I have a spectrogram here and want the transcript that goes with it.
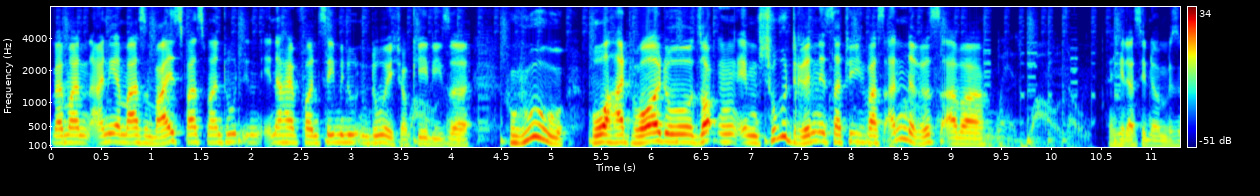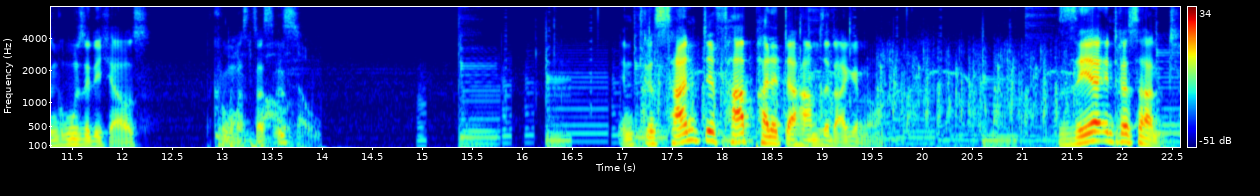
wenn man einigermaßen weiß, was man tut, in, innerhalb von 10 Minuten durch. Okay, diese Huhu, wo hat Waldo Socken im Schuh drin, ist natürlich was anderes, aber... Hier, das sieht noch ein bisschen gruselig aus. Gucken, was das ist. Interessante Farbpalette haben sie da genommen. Sehr interessant.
